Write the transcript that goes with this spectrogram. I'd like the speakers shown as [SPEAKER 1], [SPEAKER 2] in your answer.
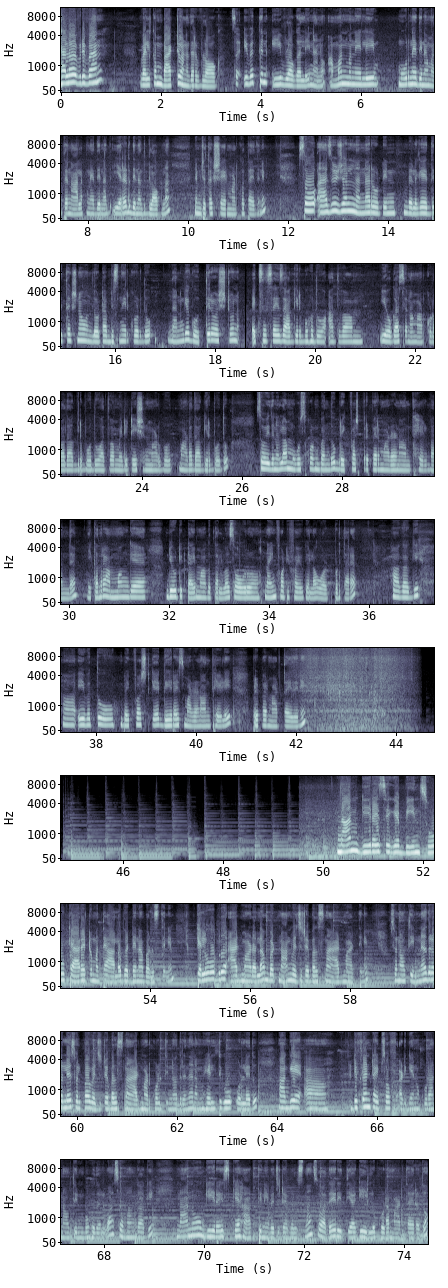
[SPEAKER 1] Hello everyone welcome back to another vlog so ಇವತ್ತಿನ ಈ ವ್ಲಾಗಲ್ಲಿ ನಾನು ಅಮ್ಮನ ಮನೆಯಲ್ಲಿ ಮೂರನೇ ದಿನ ಮತ್ತು ನಾಲ್ಕನೇ ದಿನದ, ಎರಡು ದಿನದ ಬ್ಲಾಗ್ನ ನಿಮ್ಮ ಜೊತೆಗೆ ಶೇರ್ ಮಾಡ್ಕೋತಾ ಇದ್ದೀನಿ. ಸೊ ಆ್ಯಸ್ ಯೂಶ್ವಲ್ ನನ್ನ ರೂಟೀನ್ ಬೆಳಗ್ಗೆ ಎದ್ದಿದ ತಕ್ಷಣ ಒಂದು ಲೋಟ ಬಿಸಿನೀರು ಕುಡಿದು, ನನಗೆ ಗೊತ್ತಿರೋ ಅಷ್ಟು ಎಕ್ಸಸೈಸ್ ಆಗಿರಬಹುದು ಅಥವಾ ಯೋಗಾಸನ ಮಾಡ್ಕೊಡೋದಾಗಿರ್ಬೋದು ಅಥವಾ ಮೆಡಿಟೇಷನ್ ಮಾಡ್ಬೋದು ಮಾಡೋದಾಗಿರ್ಬೋದು. ಸೊ ಇದನ್ನೆಲ್ಲ ಮುಗಿಸ್ಕೊಂಡು ಬಂದು ಬ್ರೇಕ್ಫಾಸ್ಟ್ ಪ್ರಿಪೇರ್ ಮಾಡೋಣ ಅಂತ ಹೇಳಿ ಬಂದೆ. ಯಾಕಂದರೆ ಅಮ್ಮಂಗೆ ಡ್ಯೂಟಿಗೆ ಟೈಮ್ ಆಗುತ್ತಲ್ವ, ಸೊ ಅವರು ನೈನ್ ಫಾರ್ಟಿ ಫೈವ್ಗೆಲ್ಲ ಹೊರಟ್ಬಿಡ್ತಾರೆ. ಹಾಗಾಗಿ ಇವತ್ತು ಬ್ರೇಕ್ಫಾಸ್ಟ್ಗೆ ಗೀ ರೈಸ್ ಮಾಡೋಣ ಅಂತ ಹೇಳಿ ಪ್ರಿಪೇರ್ ಮಾಡ್ತಾ ಇದ್ದೀನಿ. ನಾನು ಗೀ ರೈಸಿಗೆ ಬೀನ್ಸು, ಕ್ಯಾರೆಟು ಮತ್ತು ಆಲೂಗಡ್ಡೆನ ಬಳಸ್ತೀನಿ. ಕೆಲವೊಬ್ಬರು ಆ್ಯಡ್ ಮಾಡಲ್ಲ ಬಟ್ ನಾನು ವೆಜಿಟೇಬಲ್ಸ್ನ ಆ್ಯಡ್ ಮಾಡ್ತೀನಿ. ಸೊ ನಾವು ತಿನ್ನೋದ್ರಲ್ಲೇ ಸ್ವಲ್ಪ ವೆಜಿಟೇಬಲ್ಸ್ನ ಆ್ಯಡ್ ಮಾಡ್ಕೊಂಡು ತಿನ್ನೋದ್ರಿಂದ ನಮ್ಮ ಹೆಲ್ತಿಗೂ ಒಳ್ಳೆಯದು ಹಾಗೆ ಡಿಫ್ರೆಂಟ್ ಟೈಪ್ಸ್ ಆಫ್ ಅಡುಗೆನೂ ಕೂಡ ನಾವು ತಿನ್ನಬಹುದಲ್ವ ಸೊ ಹಾಗಾಗಿ ನಾನು ಗೀ ರೈಸ್ಗೆ ಹಾಕ್ತೀನಿ ವೆಜಿಟೇಬಲ್ಸ್ನ ಸೊ ಅದೇ ರೀತಿಯಾಗಿ ಇಲ್ಲೂ ಕೂಡ ಮಾಡ್ತಾ ಇರೋದು.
